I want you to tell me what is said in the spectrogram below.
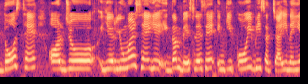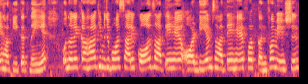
दोस्त हैं और जो ये र्यूमर्स हैं ये एकदम बेसलेस है इनकी कोई भी सच्चाई नहीं है हकीकत नहीं है। उन्होंने कहा कि मुझे बहुत सारे कॉल्स आते हैं और डीएम्स आते हैं फॉर कंफर्मेशन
